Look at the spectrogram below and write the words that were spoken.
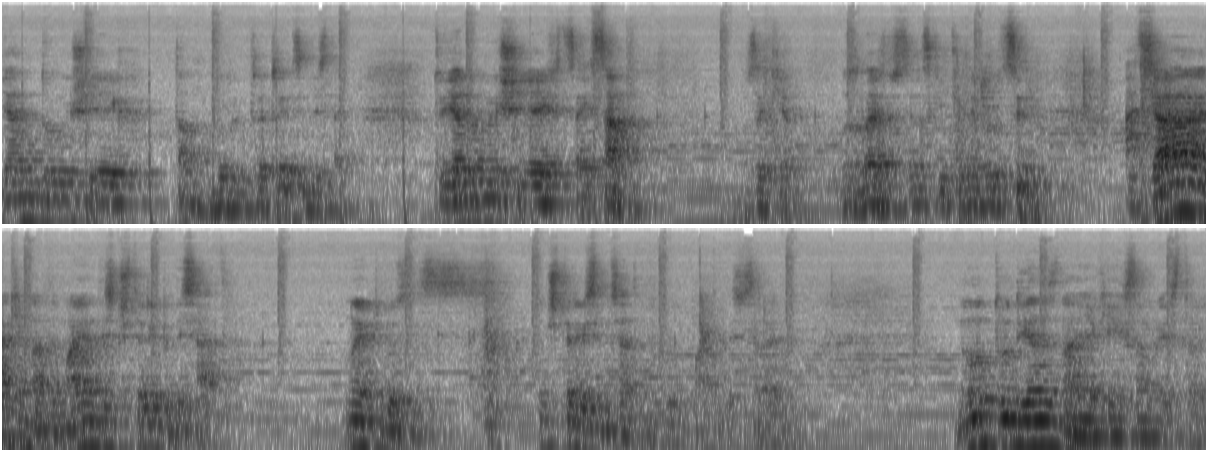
Я не думаю, що я їх там буде 3,30 десь так. То я думаю, що я їх цей сам закину. В залежності наскільки вони будуть сильні. А ця кімната має десь 4,50. Ну і плюс ну, 4,80 вони будуть мати десь всередині. Ну тут я не знаю, як я їх сам виставлю.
